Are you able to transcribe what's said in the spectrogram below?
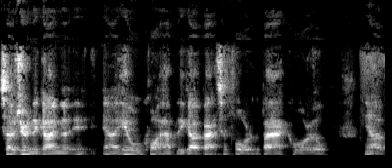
So during the game, that you know, he'll quite happily go back to four at the back, or he'll, you know,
